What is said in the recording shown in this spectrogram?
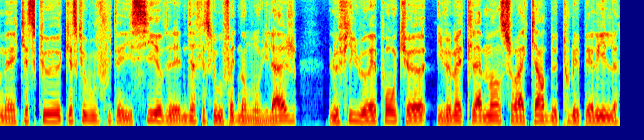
mais qu'est-ce que vous foutez ici? Vous allez me dire qu'est-ce que vous faites dans mon village Luffy lui répond que il veut mettre la main sur la carte de tous les périls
